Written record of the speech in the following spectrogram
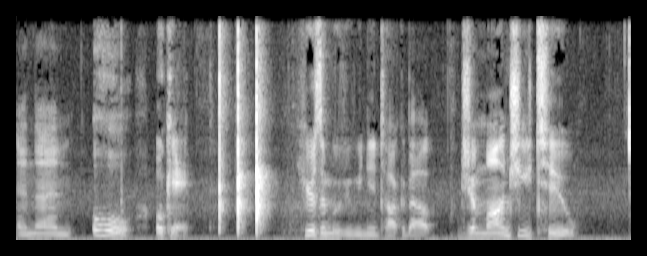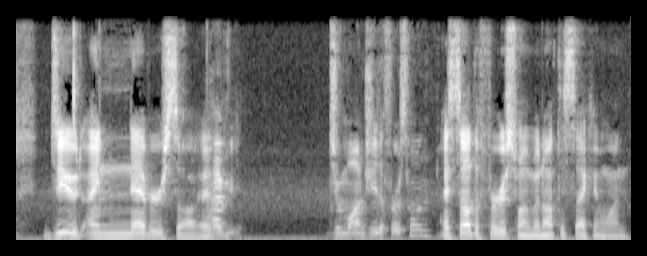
And then, oh, okay. Here's a movie we need to talk about: Jumanji Two. Dude, I never saw it. Have you? Jumanji, the first one? I saw the first one, but not the second one.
